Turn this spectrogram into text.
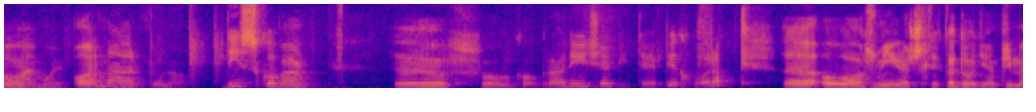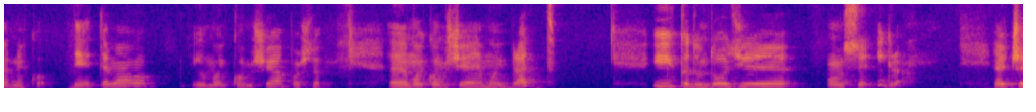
Ovo je moj ormar, puno diskova, e, ovo kao gradićek i tepih, hora. E, ovo su mi igračke kad dođe, na primjer, neko dete malo, ili moj komšija, pošto e, moj komšija je moj brat. I kad on dođe, on se igra. Znači,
